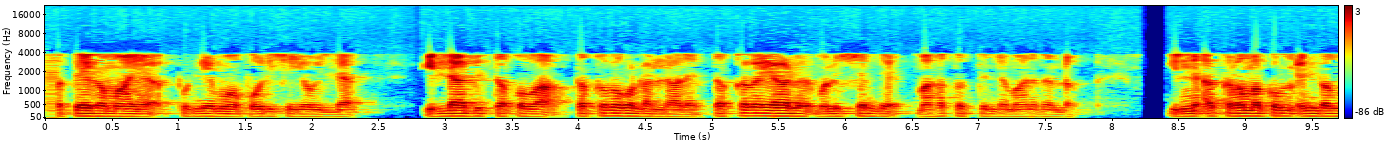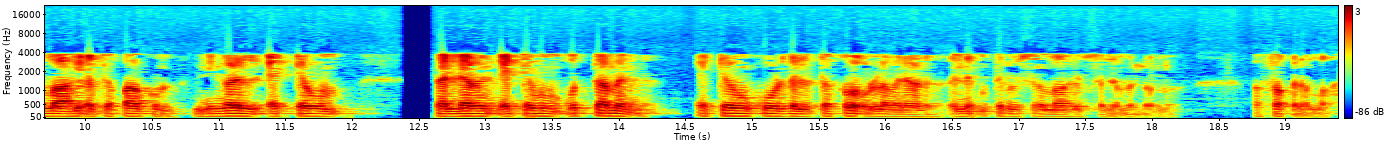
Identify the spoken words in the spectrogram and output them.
പ്രത്യേകമായ പുണ്യമോ പോലീസയോ ഇല്ല. ഇല്ലാ ബി തക്കവ തക്കവ കൊണ്ടല്ലാതെ തക്കവയാണ് മനുഷ്യന്റെ മഹത്വത്തിന്റെ മാനദണ്ഡം. ഇന്ന് അക്രമക്കും എന്തല്ലാഹി അത്തപ്പാക്കും നിങ്ങളിൽ ഏറ്റവും നല്ലവൻ ഏറ്റവും ഉത്തമൻ ഏറ്റവും കൂടുതൽ തക്വ ഉള്ളവനാണ് എന്ന് മുത്തലൂസ് അള്ളാഹു വസല്ലം പറഞ്ഞു. അഫഖൽ അല്ലാഹ്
